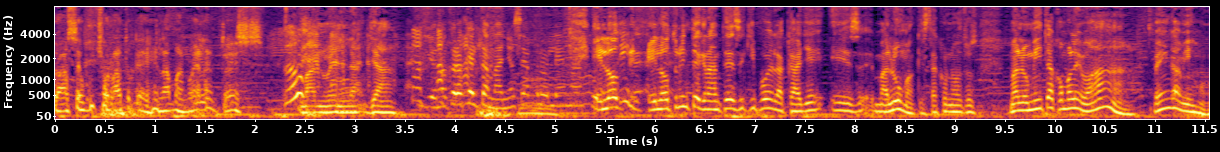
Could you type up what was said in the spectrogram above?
yo hace mucho rato que dejé la Manuela, entonces... Manuela, ya. Yo no creo que el tamaño sea problema. El otro, el otro integrante de ese equipo de la calle es Maluma, que está con nosotros. Malumita, ¿cómo le va? Venga, mijo.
